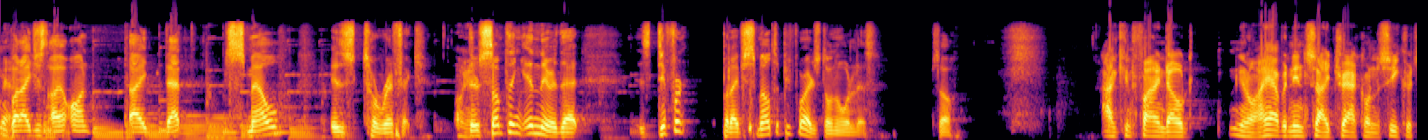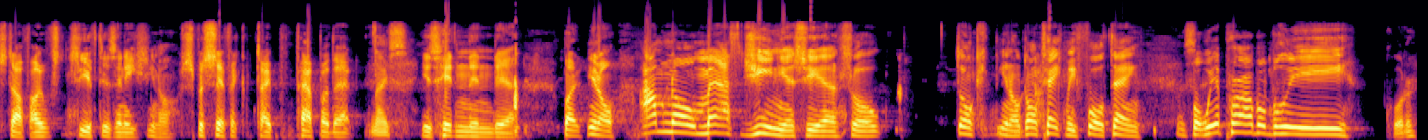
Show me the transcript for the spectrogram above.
Yeah. but I just I on I that smell is terrific. Oh, yeah. There's something in there that is different, but I've smelt it before. I just don't know what it is. So I can find out. You know, I have an inside track on the secret stuff. I'll see if there's any, you know, specific type of pepper that nice. is hidden in there. But you know, I'm no math genius here, so don't you know? Don't take me full thing. But we're probably, Quarter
